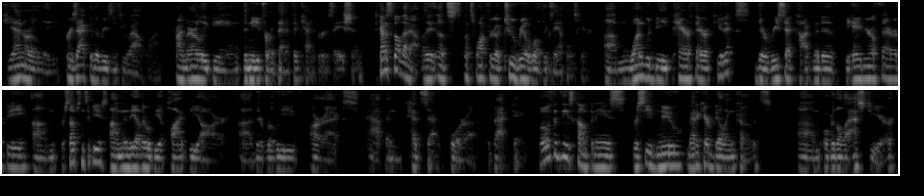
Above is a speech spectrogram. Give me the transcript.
generally for exactly the reasons you outlined primarily being the need for a benefit categorization. To kind of spell that out, let's let's walk through like two real world examples here. Um, one would be Pear Therapeutics, their reSET cognitive behavioral therapy um, for substance abuse, um, and the other would be Applied VR, uh, their Relieve RX app and headset for, uh, for back pain. Both of these companies received new Medicare billing codes um, over the last year,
